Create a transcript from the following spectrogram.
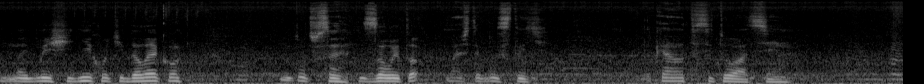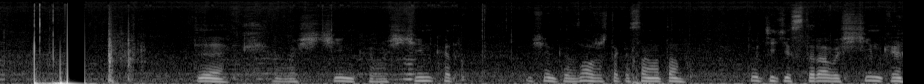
в найближчі дні, хоч і далеко. Ну, тут все залито, бачите, блистить. Така от ситуація. Так, вощинка, вощинка. Вощинка знову ж така сама там. Тут тільки стара вощинка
